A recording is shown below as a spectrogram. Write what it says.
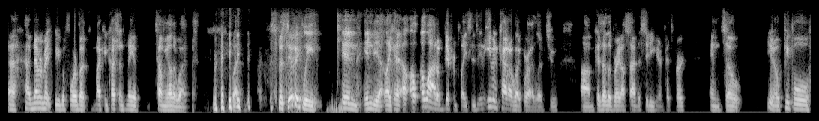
Uh, I've never met you before, but my concussions may have tell me otherwise. Right. But specifically in India, like a, a, a, lot of different places, and even kind of like where I live too, because um, I live right outside the city here in Pittsburgh, and so you know, people,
